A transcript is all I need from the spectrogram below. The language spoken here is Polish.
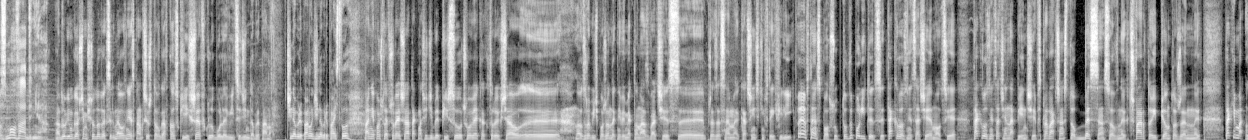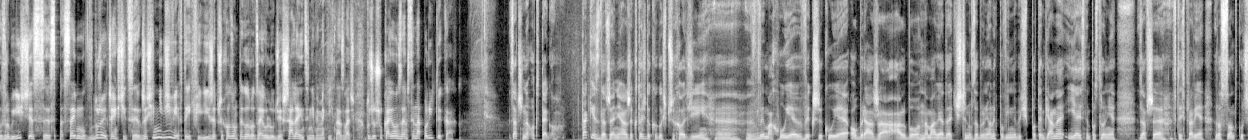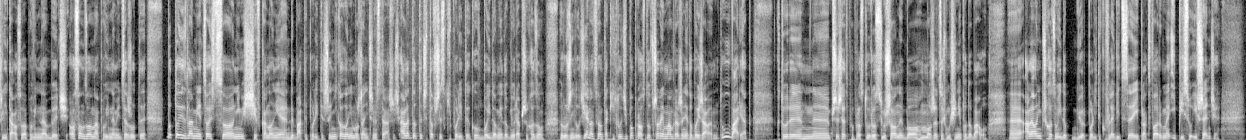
Rozmowa dnia. A drugim gościem środowych sygnałów nie jest pan Krzysztof Gawkowski, szef klubu Lewicy. Dzień dobry panu. Dzień dobry panu, dzień dobry państwu. Panie pośle, wczorajszy atak na siedzibę PiSu, człowieka, który chciał yy, no, zrobić porządek, nie wiem jak to nazwać, z yy, prezesem Kaczyńskim w tej chwili. I powiem w ten sposób, to wy politycy tak rozniecacie emocje, tak rozniecacie napięcie w sprawach często bezsensownych, czwarto- i piątorzędnych. Takie ma- zrobiliście z, z Sejmu w dużej części cyrk, że się nie dziwię w tej chwili, że przychodzą tego rodzaju ludzie, szaleńcy, nie wiem jak ich nazwać, którzy szukają zemsty na politykach. Zacznę od tego. Takie zdarzenia, że ktoś do kogoś przychodzi, e, wymachuje, wykrzykuje, obraża albo namawia do jakichś czynów zabronionych, powinny być potępiane i ja jestem po stronie zawsze w tej sprawie rozsądku, czyli ta osoba powinna być osądzona, powinna mieć zarzuty, bo to jest dla mnie coś, co nie mieści się w kanonie debaty politycznej. Nikogo nie można niczym straszyć, ale dotyczy to wszystkich polityków, bo i do mnie do biura przychodzą różni ludzie. Ja nazywam takich ludzi po prostu. Wczoraj mam wrażenie, to obejrzałem. To był wariat, który przyszedł po prostu rozjuszony, bo może coś mu się nie podobało. E, Ale oni przychodzą i do biur polityków lewicy, i platformy, i PiSu, i wszędzie.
